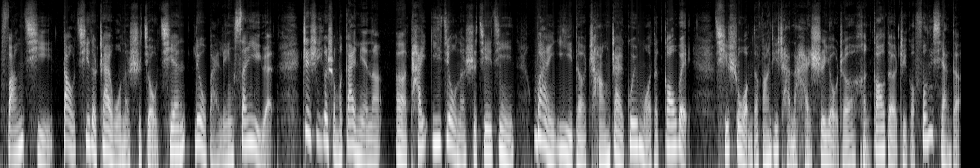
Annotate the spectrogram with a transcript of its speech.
房企到期的债务呢是九千六百零三亿元，这是一个什么概念呢？呃，它依旧呢是接近万亿的偿债规模的高位。其实我们的房地产呢还是有着很高的这个风险的。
